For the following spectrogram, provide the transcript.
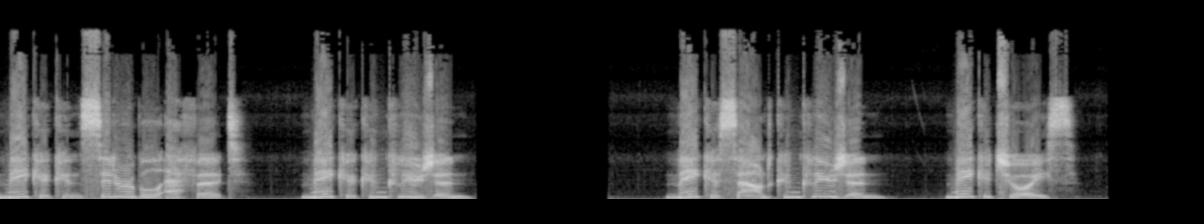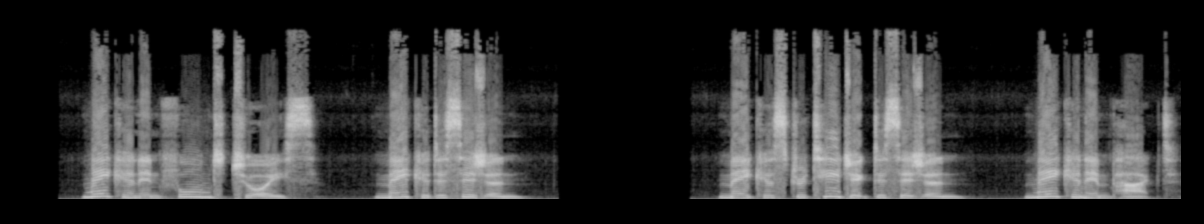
Make a considerable effort. Make a conclusion. Make a sound conclusion. Make a choice. Make an informed choice. Make a decision. Make a strategic decision. Make an impact.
